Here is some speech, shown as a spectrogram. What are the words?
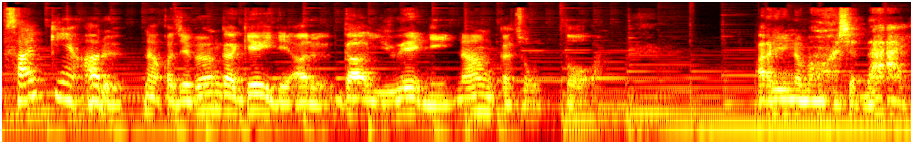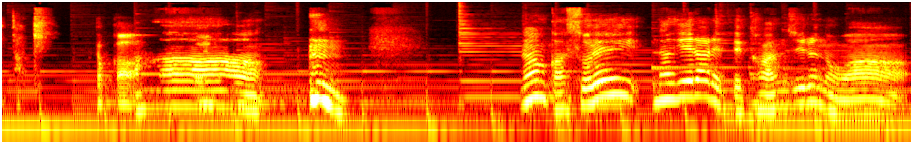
最近ある、なんか自分がゲイであるがゆえに、なんかちょっと、ありのままじゃない時とか。なんかそれ投げられて感じるのは、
